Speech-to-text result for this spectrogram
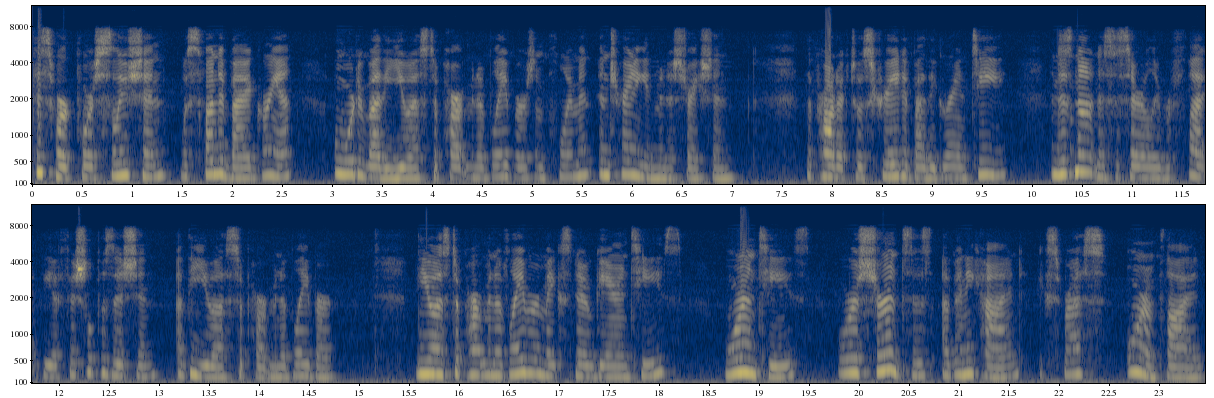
This workforce solution was funded by a grant awarded by the U.S. Department of Labor's Employment and Training Administration. The product was created by the grantee and does not necessarily reflect the official position of the U.S. Department of Labor. The U.S. Department of Labor makes no guarantees, warranties, or assurances of any kind, express or implied,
